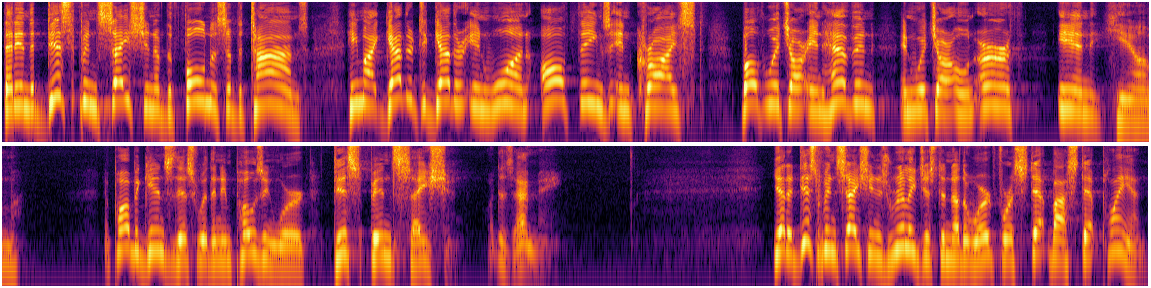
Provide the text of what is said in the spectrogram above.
that in the dispensation of the fullness of the times, he might gather together in one all things in Christ, both which are in heaven and which are on earth in him. And Paul begins this with an imposing word dispensation. What does that mean? Yet a dispensation is really just another word for a step by step plan.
